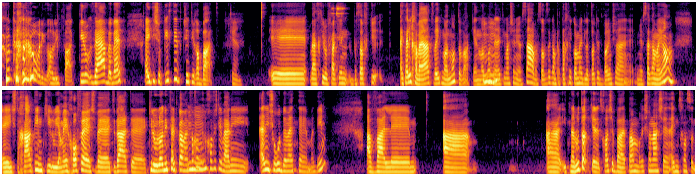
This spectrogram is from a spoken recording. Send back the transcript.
תחגגו, ואני כזה, holy fuck. כאילו, זה היה באמת, הייתי שוקיסטית כשהייתי רבת. כן. אה, ואז כאילו fucking, בסוף הייתה לי חוויה צבאית מאוד מאוד טובה, כן? מאוד מאוד מהמם. נהניתי מה שאני עושה, בסוף זה גם פתח לי כל מיני דלתות לדברים שאני עושה גם היום. אה, השתחררתי עם כאילו ימי חופש, ואת יודעת, אה, כאילו לא ניצלתי את כל הימי מהמם. חופש שלי, והיה לי, לי שירות באמת אה, מדהים. אבל ה- ההתנהלות, כן, אני זוכרת שבפעם הראשונה שהיינו צריכים לעשות-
